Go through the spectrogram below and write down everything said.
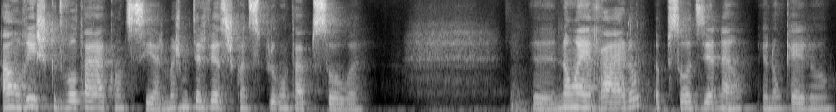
Há um risco de voltar a acontecer, mas muitas vezes, quando se pergunta à pessoa, eh, não é raro a pessoa dizer não, eu não quero,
